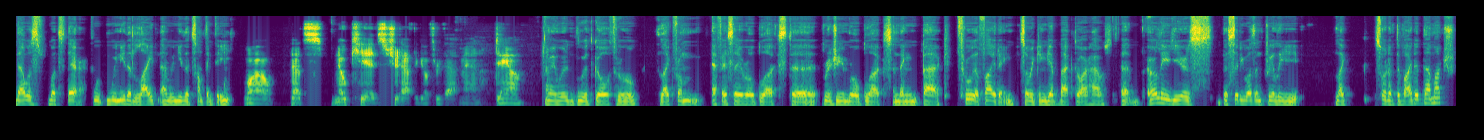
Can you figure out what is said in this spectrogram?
that was what's there. We needed light and we needed something to eat. Wow. That's no kids should have to go through that, man. Damn. I mean, we would go through like from FSA roadblocks to regime roadblocks and then back through the fighting so we can get back to our house. Uh, early years, the city wasn't really like sort of divided that much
